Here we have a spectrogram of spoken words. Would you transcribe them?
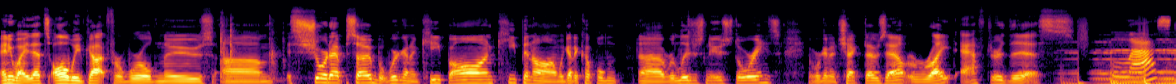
Anyway, that's all we've got for world news. Um, it's a short episode, but we're going to keep on keeping on. We got a couple uh, religious news stories, and we're going to check those out right after this. Last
